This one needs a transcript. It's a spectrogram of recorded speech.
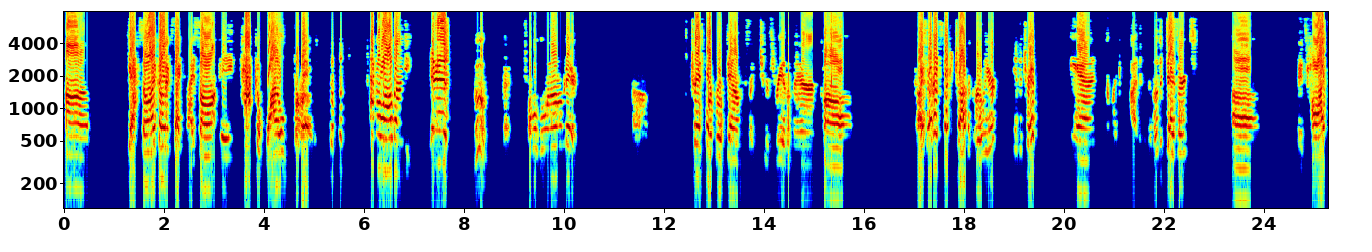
Um, yeah, so I got excited. I saw a pack of wild burros. pack of wild donkeys. Yes! Ooh, trouble going on over there. Um, transport broke down. There's like two or three of them there. Um, I, I got stuck in traffic earlier in the trip, and I'm like, I'm in the middle of the desert. Uh, it's hot.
